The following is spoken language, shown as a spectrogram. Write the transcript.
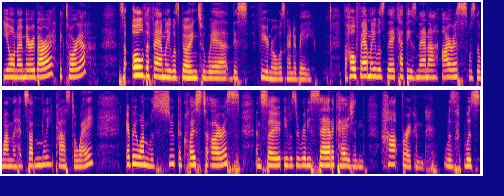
You all know Maryborough, Victoria? So all the family was going to where this funeral was going to be. The whole family was there. Kathy's nana, Iris, was the one that had suddenly passed away. Everyone was super close to Iris, and so it was a really sad occasion heartbroken was, was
